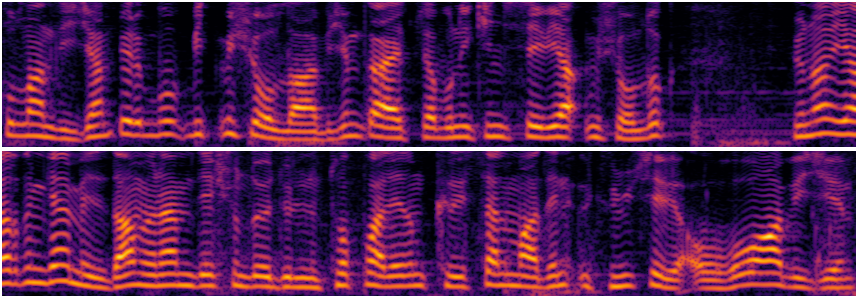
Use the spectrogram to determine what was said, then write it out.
kullan diyeceğim. Böyle bu bitmiş oldu abicim. Gayet güzel. Bunu ikinci seviye yapmış olduk. Şuna yardım gelmedi. Daha önemli değil. Şunu da ödülünü toparlayalım. Kristal madeni 3. seviye. Oho abicim.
